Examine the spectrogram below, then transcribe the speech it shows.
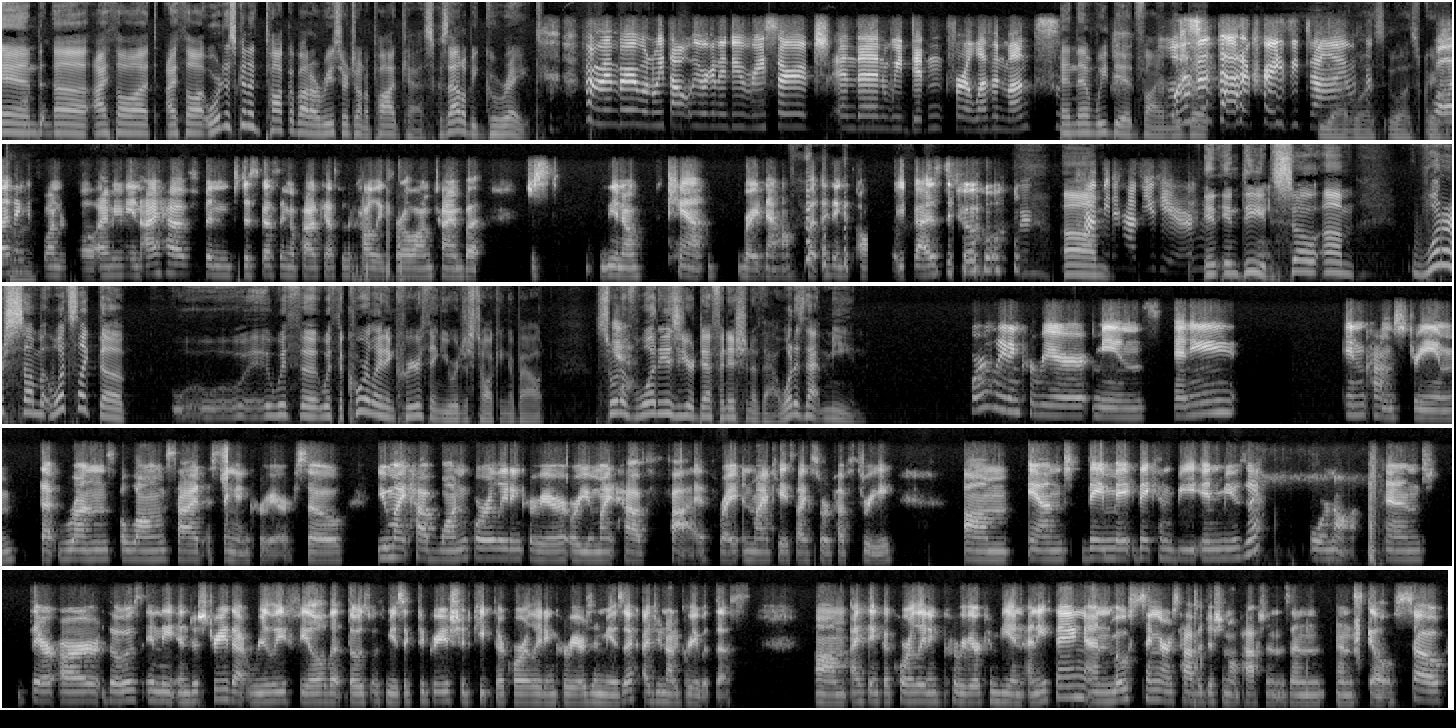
And uh, I thought, I thought we're just going to talk about our research on a podcast because that'll be great. Remember when we thought we were going to do research and then we didn't for 11 months? And then we did finally. Wasn't that a crazy time? yeah, it was. It was crazy. well I think time. it's wonderful I mean I have been discussing a podcast with a colleague for a long time but just you know can't right now but I think it's awesome what you guys do um, Happy to have you here. In, indeed. So, um, what are some? What's like the with the with the correlating career thing you were just talking about? Sort of, what is your definition of that? What does that mean? correlating career means any income stream that runs alongside a singing career. So you might have one correlating career or you might have five, right? In my case, I sort of have three. Um, and they may they can be in music or not. And there are those in the industry that really feel that those with music degrees should keep their correlating careers in music. I do not agree with this. Um, I think a correlating career can be in anything, and most singers have additional passions and, and skills. So,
